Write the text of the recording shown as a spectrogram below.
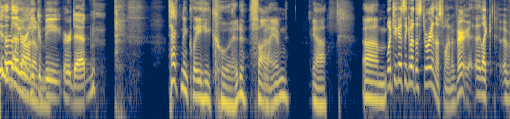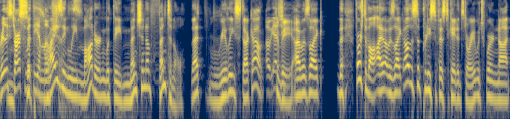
either Early that or he could be her dad. Technically, he could fine. Yeah. Um, What do you guys think about the story in this one? A very uh, like it really starts with the emotions. surprisingly modern with the mention of fentanyl. That really stuck out Oh, yeah, to she- me. I was like, the first of all, I, I was like, oh, this is a pretty sophisticated story, which we're not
